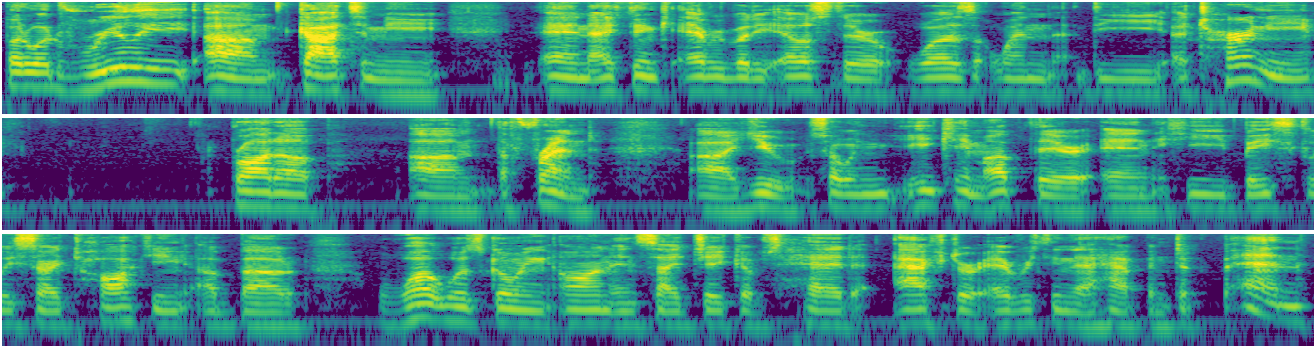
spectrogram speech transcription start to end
But what really um, got to me, and I think everybody else there, was when the attorney brought up um, the friend, uh, Yoo. So when he came up there and he basically started talking about what was going on inside Jacob's head after everything that happened to Ben,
